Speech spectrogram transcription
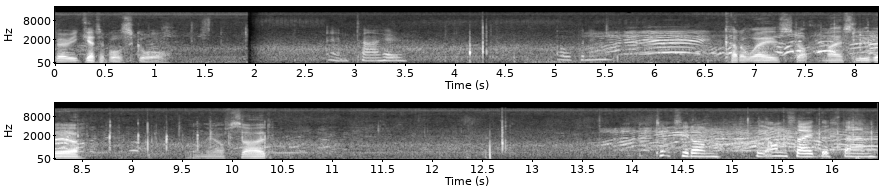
Very gettable score. And Tahir opening. Cut away, stopped nicely there on the offside. Takes it on the onside this time.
